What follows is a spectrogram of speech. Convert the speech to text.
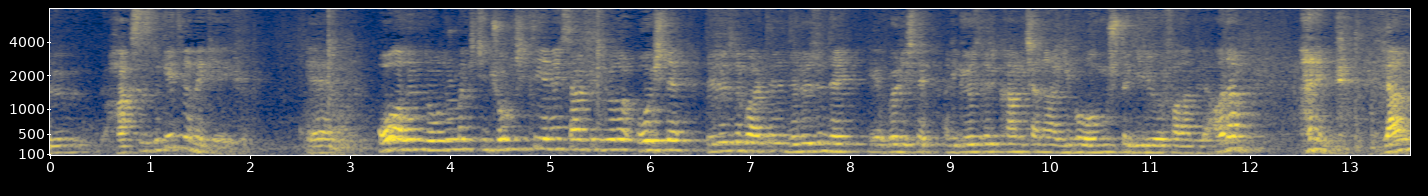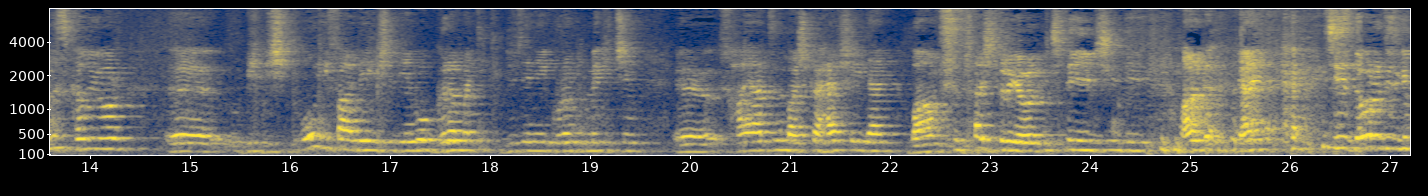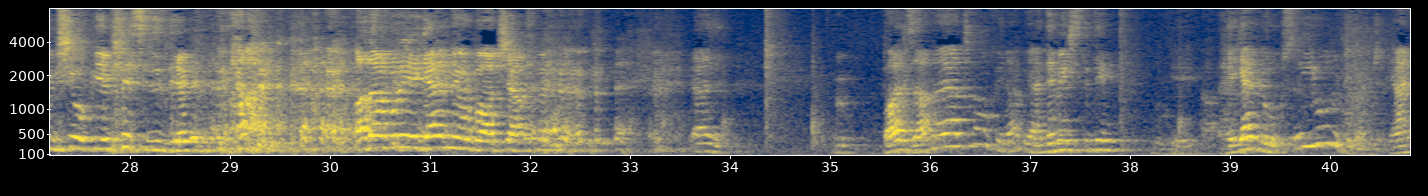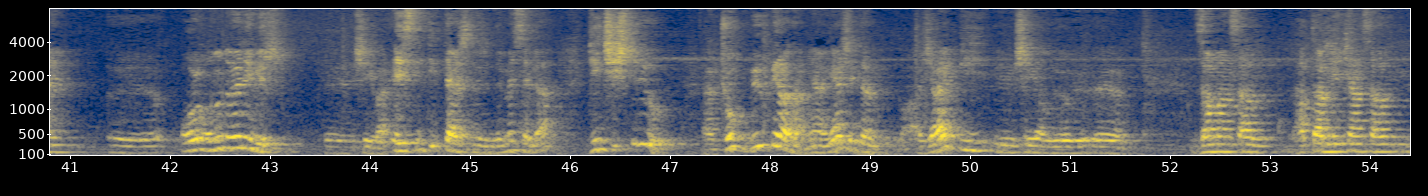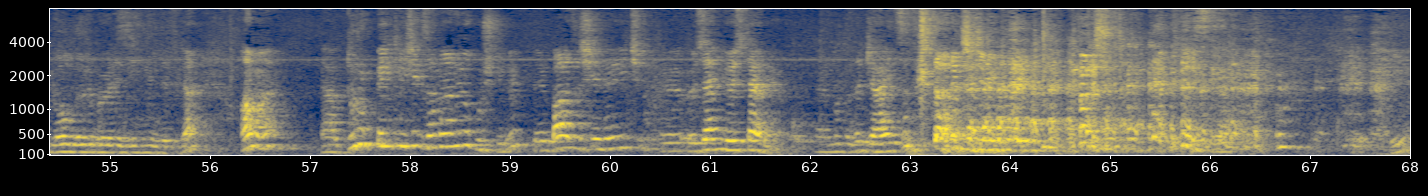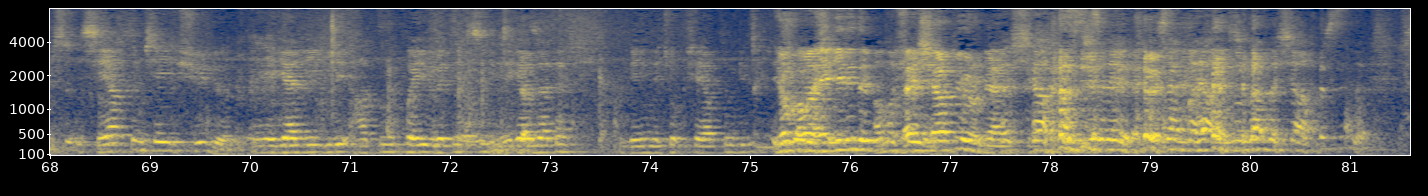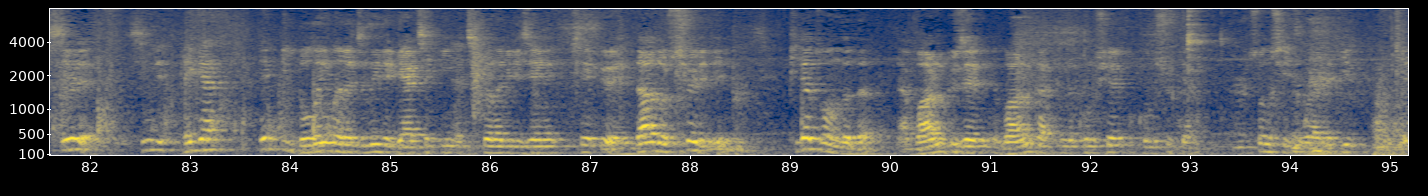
haksızlık etmemek gerekiyor. E, o alanı doldurmak için çok ciddi emek sarf ediyorlar. O işte Deleuze ve Barthel'in, Deleuze'ün de e, böyle işte hani gözleri kan çanağı gibi olmuş da geliyor falan filan. Adam hani yalnız kalıyor, e, bir, bir, o ifadeyi işte diyelim o gramatik düzeni kurabilmek için e, hayatını başka her şeyden bağımsızlaştırıyor. Hiç de iyi bir şey değil. Arka, yani siz doğru düzgün bir şey okuyabilirsiniz diye. Adam buraya gelmiyor bu akşam. yani Balzac hayatını okuyun abi. Yani demek istediğim Hegel de okusa iyi olurdu bence. Yani e, onun öyle bir e, şey var. Estetik derslerinde mesela geçiştiriyor. Yani çok büyük bir adam. Yani gerçekten acayip bir e, şey alıyor. E, zamansal hatta mekansal yolları böyle zihninde filan. Ama ya durup bekleyecek zamanı yokmuş gibi e, bazı şeyleri hiç özen göstermiyor. Yani burada da Cahit Sıdık Dağcı gibi. Benim şey yaptığım şey şuydu. Hegel'le ilgili haklılık payı üretmek için Hegel zaten benim de çok şey yaptığım gibi değil de Yok ama şey- Hegel'i de Ama ben şey yapıyorum yani. Ya şey yapmışsın evet. Sen bayağı onurdan da şey yapmışsın da. Şöyle, şimdi Hegel hep bir dolayım aracılığıyla gerçekliğin açıklanabileceğini şey yapıyor. Yani daha doğrusu şöyle diyelim. Platon'da da yani varlık üzerine, varlık hakkında konuşuyor, konuşurken sonuç itibariyle bir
